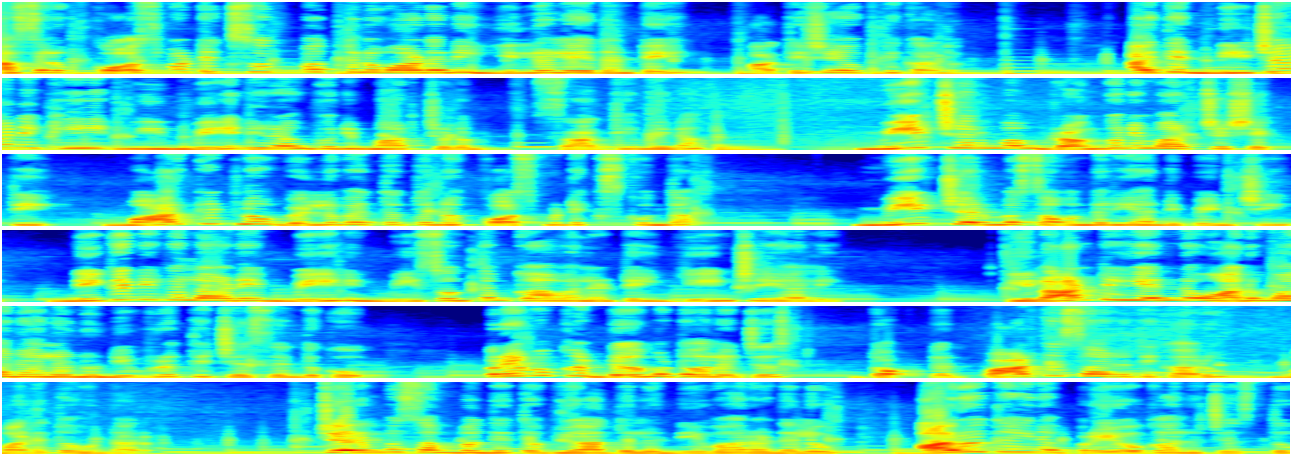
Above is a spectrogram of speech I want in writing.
అసలు కాస్మెటిక్స్ ఉత్పత్తులు వాడని ఇల్లు లేదంటే అతిశయోక్తి కాదు. అయితే నిజానికి మీ మేని రంగుని మార్చడం సాధ్యమేనా? మీ చర్మం రంగుని మార్చే శక్తి మార్కెట్లో వెల్లువెత్తుతున్న కాస్మెటిక్స్ కుందా మీ చర్మ సౌందర్యాన్ని పెంచి నిగనిగలాడే మేని మీ సొంతం కావాలంటే ఏం చేయాలి? ఇలాంటి ఎన్నో అనుమానాలను నివృత్తి చేసేందుకు ప్రముఖ డర్మటాలజిస్ట్ డాక్టర్ పార్థసారథి గారు మనతో ఉన్నారు. చర్మ సంబంధిత వ్యాధుల నివారణలో అరుదైన ప్రయోగాలు చేస్తూ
